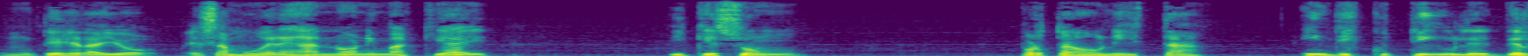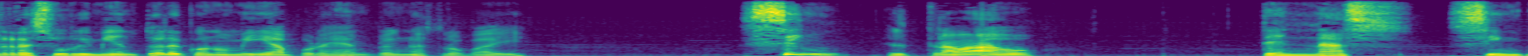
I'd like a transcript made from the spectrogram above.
como te dijera yo, esas mujeres anónimas que hay y que son protagonistas indiscutibles del resurgimiento de la economía, por ejemplo, en nuestro país, sin el trabajo tenaz, sin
